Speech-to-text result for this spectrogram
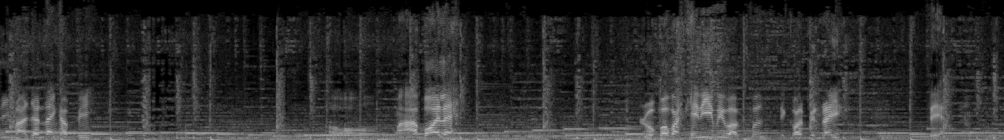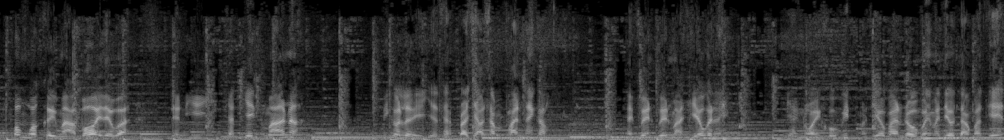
นี่มาจะได้ครับพี่โอ้มาหาบอยเลย รวมประวัติแค่นี้ไม่ว่าเพิ่งแต่ก่อนเป็นไรแต่ผมก็เคยมาบ่อยเลยว่า เดี๋ยวนี้จัดเย็นขึ้นมาเนอะนี่ก็เลยจะประชาสัมพันธ์ให้เขาให้เพื่อนๆมาเที่ยวกันเลย อย่างน่อยโควิดมาเที่ยวบ้านเราไม่มาเที่ยวต่างประเทศ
